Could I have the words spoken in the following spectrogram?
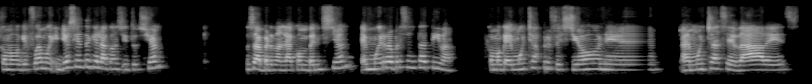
como que fue muy. Yo siento que la constitución, o sea, perdón, la convención es muy representativa. Como que hay muchas profesiones, hay muchas edades,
